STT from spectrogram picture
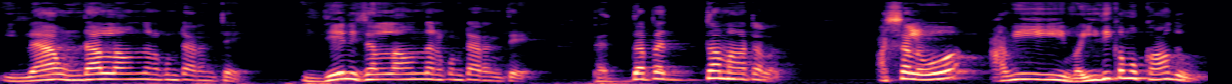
ఇలా ఉండాలా ఉందనుకుంటారంతే. ఇదే నిజంలా ఉందనుకుంటారంతే. పెద్ద పెద్ద మాటలు. అసలు అవి వైదికము కాదు.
